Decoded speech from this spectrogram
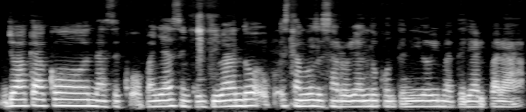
Yo acá con las compañeras en Cultivando estamos desarrollando contenido y material para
